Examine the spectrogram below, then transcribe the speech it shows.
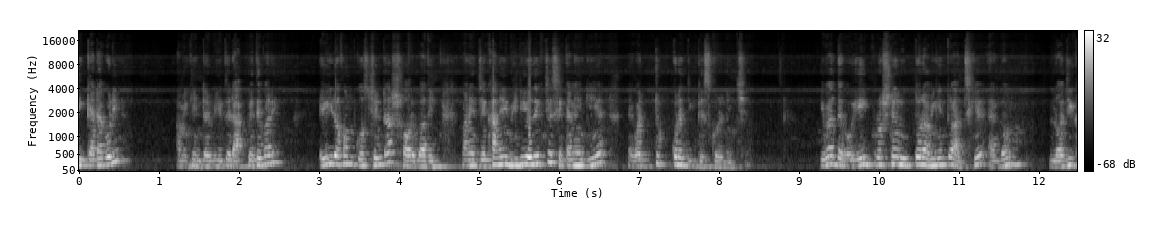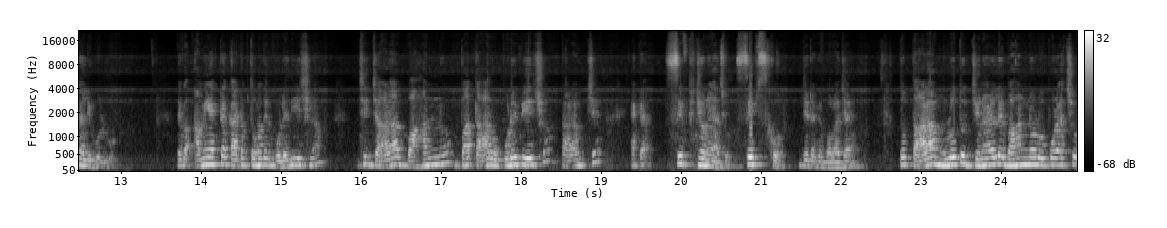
এই ক্যাটাগরি আমি কি ইন্টারভিউতে ডাক পেতে পারি? এই রকম কোশ্চেনটা সর্বাধিক মানে যেখানেই ভিডিও দেখছে, সেখানে গিয়ে একবার টুক করে জিজ্ঞেস করে নিচ্ছে। এবার দেখো, এই প্রশ্নের উত্তর আমি কিন্তু আজকে একদম লজিক্যালি বলব। দেখো, আমি একটা কাট অফ তোমাদের বলে দিয়েছিলাম। যে যারা বাহান্ন বা তার উপরে পেয়েছ, তারা হচ্ছে একটা সেফ জোনে আছো সেফ স্কোর যেটাকে বলা যায়। তো তারা মূলত জেনারেলে বাহান্নর ওপর আছো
